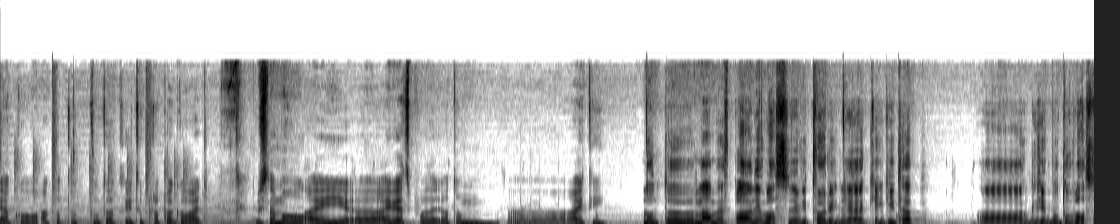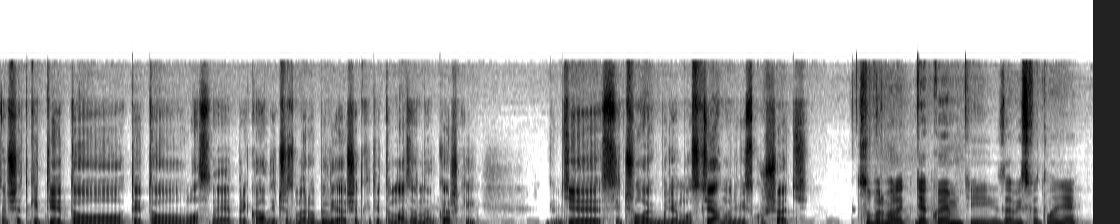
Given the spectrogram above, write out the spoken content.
ako, ako tú, túto aktivitu propagovať. Tu by si nám mohol aj, aj viac povedať o tom IT. No to máme v pláne vlastne vytvoriť nejaký GitHub, kde budú vlastne všetky tieto, tieto vlastne príklady, čo sme robili a všetky tieto názorné ukážky, kde si človek bude môcť stiahnuť, vyskúšať. Super, Marek, ďakujem ti za vysvetlenie.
